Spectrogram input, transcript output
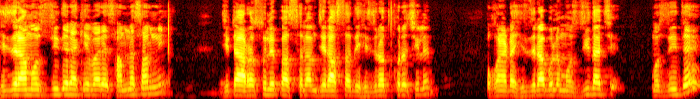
হিজরা মসজিদের একেবারে সামনাসামনি যেটা রসুল সাল্লাম যে রাস্তা দিয়ে হিজরত করেছিলেন ওখানে একটা হিজরা বলে মসজিদ আছে মসজিদে?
